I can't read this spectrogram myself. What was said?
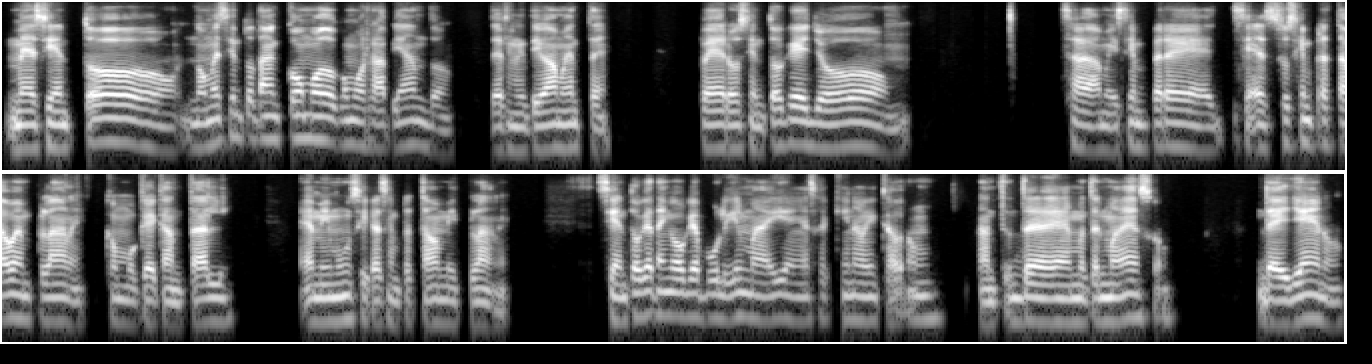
me siento, no me siento tan cómodo como rapeando, definitivamente, pero siento que yo, o sea, a mí siempre, eso siempre ha estado en planes, como que cantar en mi música siempre ha estado en mis planes. Siento que tengo que pulirme ahí en esa esquina, bien cabrón, antes de meterme a eso, de lleno.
